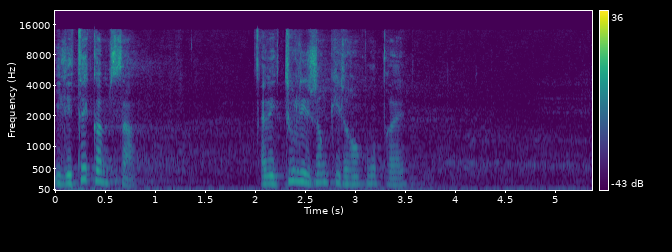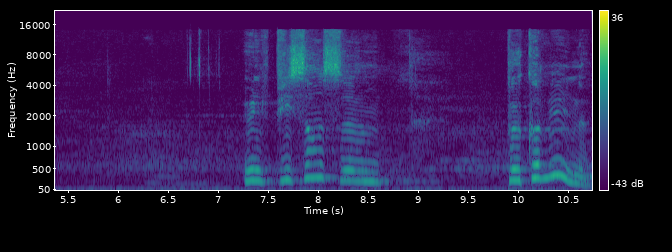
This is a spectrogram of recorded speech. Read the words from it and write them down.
Il était comme ça, avec tous les gens qu'il rencontrait. Une puissance euh, peu commune,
